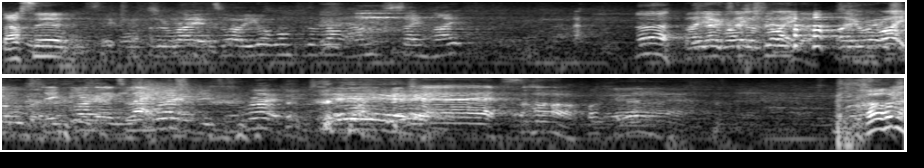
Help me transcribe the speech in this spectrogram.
that's it. One for the right as well. You got one for the right hand, same height. Ah, By your right shoulder. By your right. JP, you're going To the left. right of you, to the right of you. Yes. Oh no,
